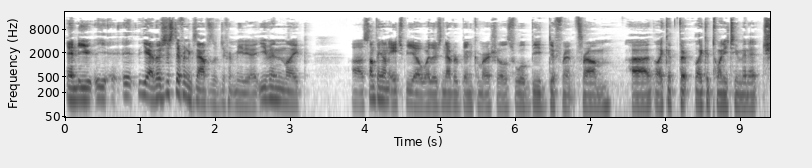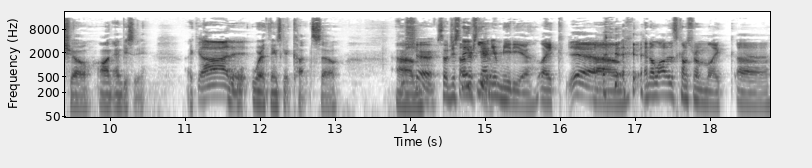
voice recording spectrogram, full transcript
and you, it, yeah, there's just different examples of different media. Even like uh, something on HBO where there's never been commercials will be different from uh, like a th- like a 22 minute show on NBC. Like Got it. where things get cut. So, um, sure. So just Thank understand you. your media, like Yeah. um, and a lot of this comes from like uh,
